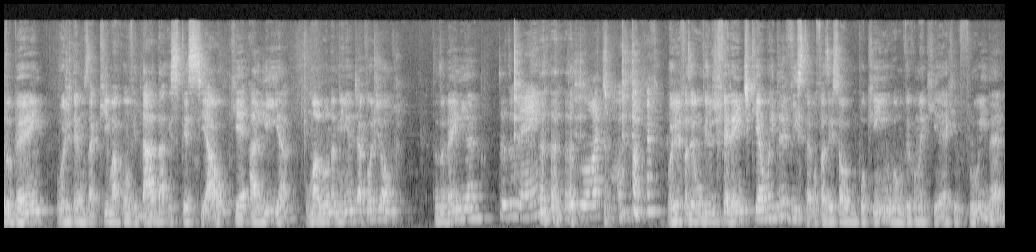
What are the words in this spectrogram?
tudo bem? Hoje temos aqui uma convidada especial que é a Lia, uma aluna minha de acordeon. Tudo bem, Lia? Tudo bem, tudo ótimo. Hoje eu vou fazer um vídeo diferente que é uma entrevista. Vou fazer só um pouquinho, vamos ver como é que é, que flui, né?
